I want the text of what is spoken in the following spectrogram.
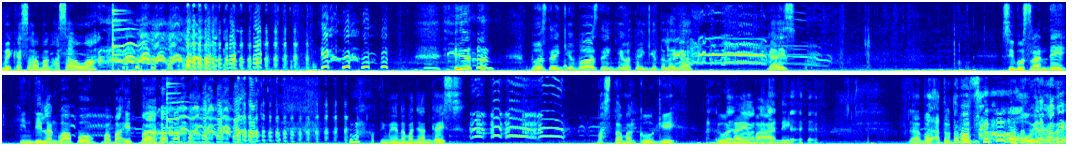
May kasamang asawa. Yun. Boss, thank you boss. Thank you. Thank you talaga. Guys, Si Boss Randy, hindi lang gwapo, mabait pa. Tingnan nyo naman yan guys. Basta magkugi, doon na yung maani. Diba? Atro tapos. Uwi na kami.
